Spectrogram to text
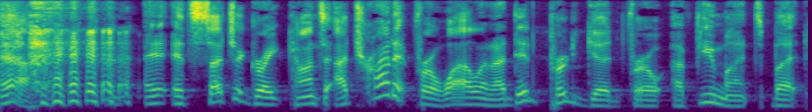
yeah. It's such a great concept. I tried it for a while and I did pretty good for a, a few months, but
